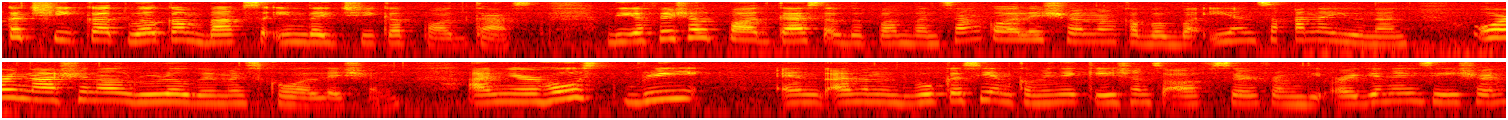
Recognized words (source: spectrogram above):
mga ka-chika at welcome back sa Inday Chika Podcast, the official podcast of the Pambansang Coalition ng Kababaihan sa Kanayunan or National Rural Women's Coalition. I'm your host, Bree, and I'm an advocacy and communications officer from the organization,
